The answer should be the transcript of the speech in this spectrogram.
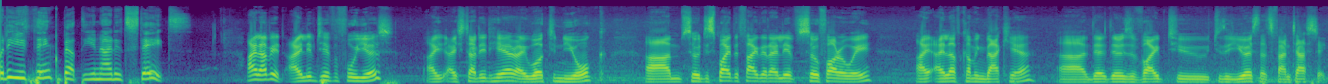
What do you think about the United States? I love it. I lived here for four years. I, I studied here. I worked in New York. Um, so despite the fact that I live so far away, I, I love coming back here. Uh, there, there's a vibe to, to the US that's fantastic.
